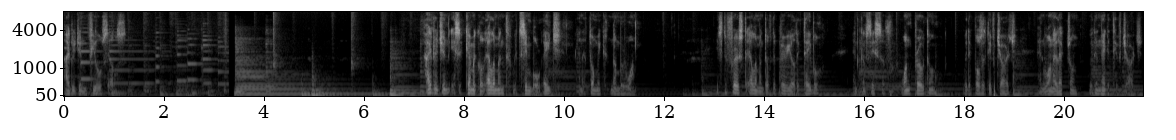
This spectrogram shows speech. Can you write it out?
hydrogen fuel cells. Hydrogen is a chemical element with symbol H and atomic number 1. It's the first element of the periodic table and consists of one proton with a positive charge and one electron with a negative charge.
